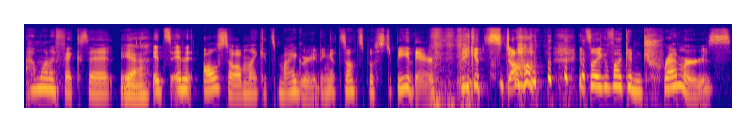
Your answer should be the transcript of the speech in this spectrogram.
I want to fix it. Yeah. It's and it also I'm like it's migrating. It's not supposed to be there. Make it stop. it's like fucking tremors.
